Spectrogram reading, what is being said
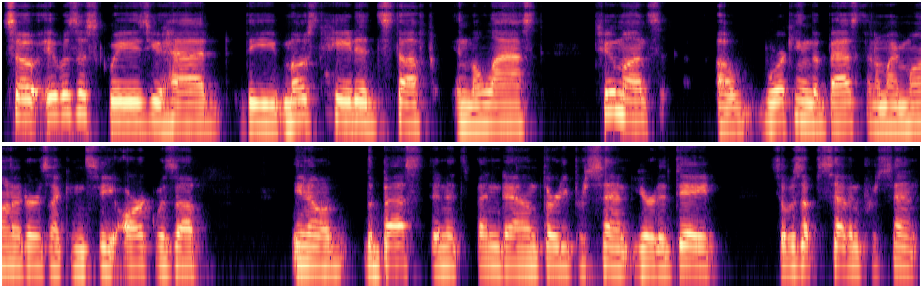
So it was a squeeze. You had the most hated stuff in the last two months uh, working the best, and on my monitors I can see ARK was up, you know, the best, and it's been down 30% year to date. So it was up seven percent.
